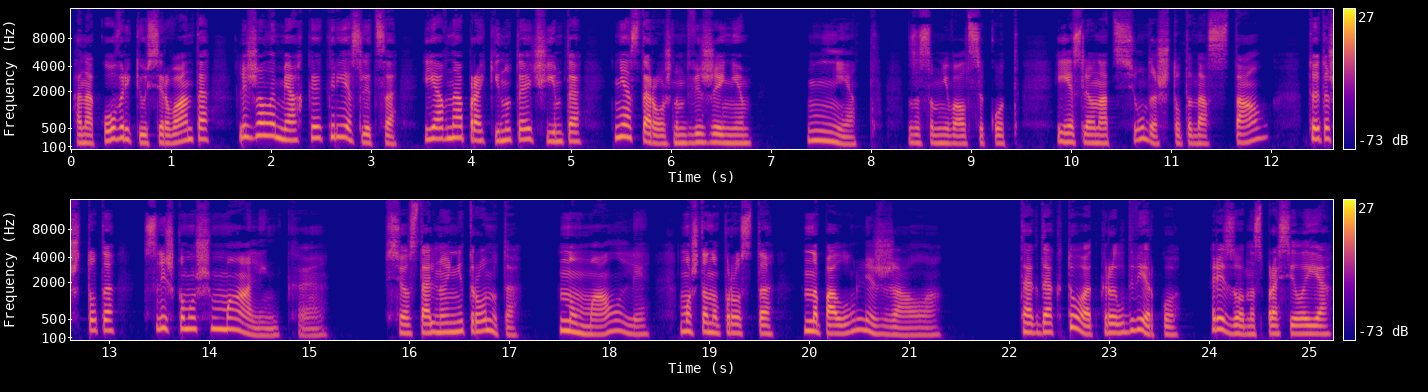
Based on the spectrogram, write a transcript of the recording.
а на коврике у серванта лежала мягкая креслица, явно опрокинутая чьим-то неосторожным движением. «Нет», — засомневался кот, — «если он отсюда что-то достал, то это что-то слишком уж маленькое. Все остальное не тронуто. Ну, мало ли, может, оно просто на полу лежала. «Тогда кто открыл дверку?» — резонно спросила я.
